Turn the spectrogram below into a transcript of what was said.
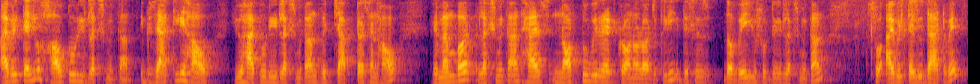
i will tell you how to read lakshmikant. Exactly how you have to read lakshmikant which chapters and how. Remember lakshmikant has not to be read chronologically. This is the way you should read lakshmikant. So i will tell you that way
